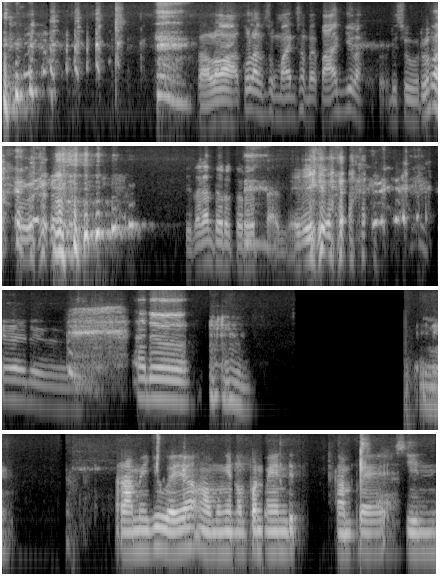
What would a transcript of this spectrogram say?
Kalau aku langsung main sampai pagi lah disuruh. Kita kan turut-turutan. Iya. Aduh. aduh Rame juga ya ngomongin open minded sampai sini.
